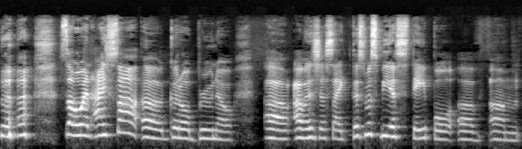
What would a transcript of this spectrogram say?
so when I saw uh good old Bruno, uh, I was just like, this must be a staple of um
